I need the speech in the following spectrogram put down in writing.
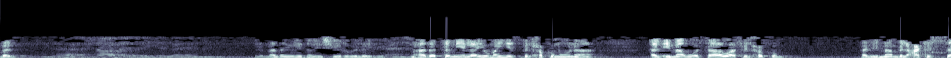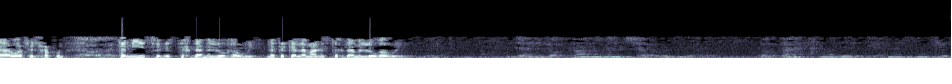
بل. لماذا يريد أن يشير إليه؟ ما هذا التمييز لا يميز في الحكم هنا. الإمام وساوى في الحكم. الإمام بالعكس ساوى في الحكم. تمييز في الاستخدام اللغوي. نتكلم عن الاستخدام اللغوي. يعني لو كان من لو كان يعني موجود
